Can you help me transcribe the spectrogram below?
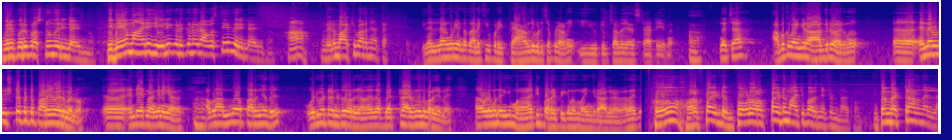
ഇവനിപ്പോ ഒരു പ്രശ്നവും വരില്ലായിരുന്നു. ഇതേമാതിരി ജയിലിൽ കിടക്കുന്ന ഒരു അവസ്ഥയും വരില്ലായിരുന്നു. ആ എന്തായാലും ബാക്കി പറഞ്ഞാട്ടെ. ഇതെല്ലാം കൂടി എന്റെ തലയ്ക്ക് പിടി. പ്രാന്ത് പിടിച്ചപ്പോഴാണ് ഈ യൂട്യൂബ് ചാനൽ ഞാൻ സ്റ്റാർട്ട് ചെയ്യുന്നത്. ആ. എന്നുവെച്ചാൽ അവൾക്ക് ഭയങ്കര ആഗ്രഹമായിരുന്നു. എല്ലാവരോടും ഇഷ്ടപ്പെട്ട് പറയുമായിരുന്നല്ലോ. എന്റെ ഏട്ടൻ അങ്ങനെയാണ്. അവൾ അന്ന് പറഞ്ഞത് ഒരു വട്ടം എന്നോട് പറഞ്ഞു അതായത് ബെറ്റർ ആയിരുന്നു എന്ന് പറഞ്ഞില്ലേ? അത് അവളെ കൊണ്ട് എനിക്ക് മാറ്റി പറയിപ്പിക്കണം എന്ന് ഭയങ്കര ആഗ്രഹമാണ് അതായത് ഓ ഉറപ്പായിട്ടും. ഇപ്പോൾ ഉറപ്പായിട്ടും മാറ്റി പറഞ്ഞിട്ടുണ്ടാക്കും. ഇപ്പം ബെറ്റർ ആണെന്നല്ല.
